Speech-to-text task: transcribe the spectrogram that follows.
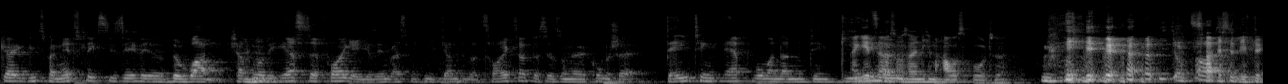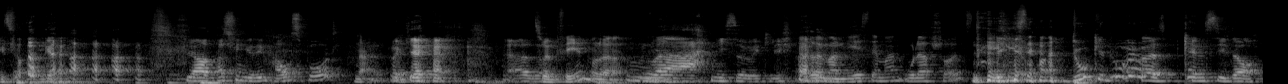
Gibt es bei Netflix die Serie The One. Ich habe mhm. nur die erste Folge gesehen, weil es mich nicht ganz überzeugt hat. Das ist ja so eine komische Dating-App, wo man dann mit den Genen... Da geht es ja erstmal nicht im Hausboote. Nicht um Zweite Lieblingsfolge. ja, hast du schon gesehen? Hausboot? Nein. Okay. Also, Zu empfehlen oder? Na, nicht so wirklich. Also, man, wie ist der Mann? Olaf Scholz? du, du kennst ihn doch.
